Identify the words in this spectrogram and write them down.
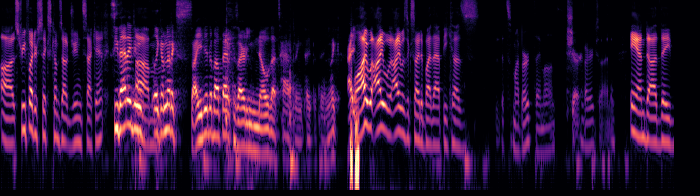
Uh, Street Fighter Six comes out June second. See that I didn't Um, like. I'm not excited about that because I already know that's happening, type of thing. Like, I Well, I, I, I was excited by that because it's my birthday month. sure. I'm very excited. And uh, they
